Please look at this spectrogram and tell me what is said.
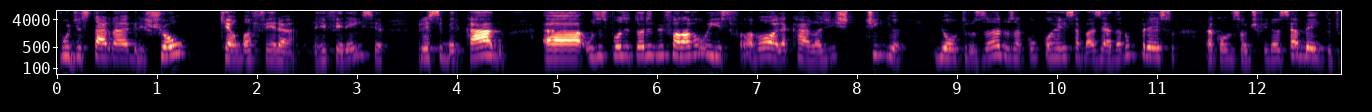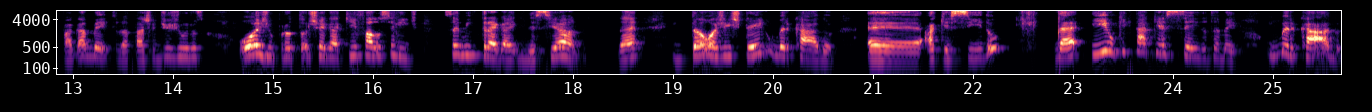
pude estar na AgriShow, que é uma feira referência para esse mercado, uh, os expositores me falavam isso, falavam, olha, Carla, a gente tinha em outros anos a concorrência baseada no preço, na condição de financiamento, de pagamento, na taxa de juros. Hoje o produtor chega aqui e fala o seguinte: você me entrega ainda esse ano? Né? Então a gente tem um mercado é, aquecido, né? E o que está aquecendo também? O mercado,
